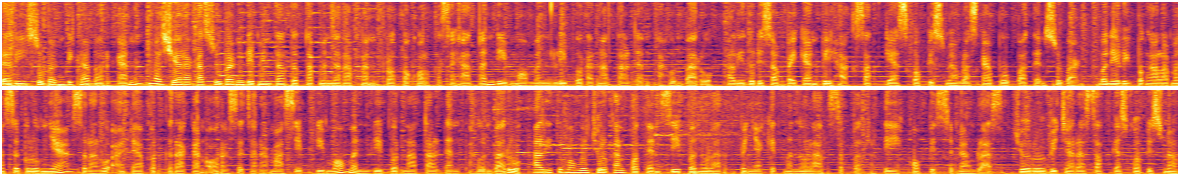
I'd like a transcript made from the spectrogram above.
Dari Subang dikabarkan, masyarakat Subang diminta tetap menerapkan protokol kesehatan di momen liburan Natal dan Tahun Baru. Hal itu disampaikan pihak Satgas COVID-19 Kabupaten Subang. Menilik pengalaman sebelumnya, selalu ada pergerakan orang secara masif di momen libur Natal dan Tahun Baru. Hal itu memunculkan potensi penularan penyakit menular seperti COVID-19. Juru bicara Satgas COVID-19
